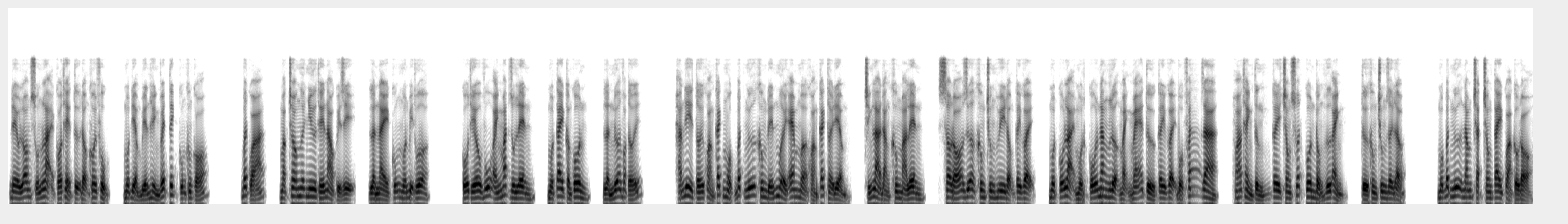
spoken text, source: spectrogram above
đều lom xuống lại có thể tự động khôi phục, một điểm biến hình vết tích cũng không có bất quá, mặc cho ngươi như thế nào quỷ dị, lần này cũng muốn bị thua. Cố thiếu vũ ánh mắt run lên, một tay cầm côn, lần nữa vào tới. Hắn đi tới khoảng cách một bất ngữ không đến mười em mở khoảng cách thời điểm, chính là đằng không mà lên, sau đó giữa không trung huy động cây gậy, một cố lại một cố năng lượng mạnh mẽ từ cây gậy bộc phát ra, hóa thành từng cây trong suốt côn đồng hư ảnh, từ không trung rơi đập. Một bất ngữ nắm chặt trong tay quả cầu đỏ,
